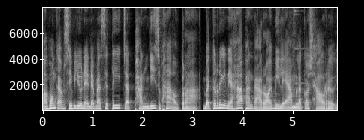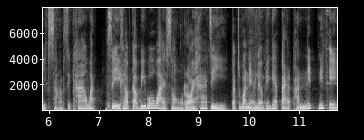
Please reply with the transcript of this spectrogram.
มาพร้อมกับ CPU เนี่ย Dimensity 7025 Ultra แบตเตอรี่เนี่ย 5,800 มิลลิแอมแล้วก็ชาร์จเร็วอีก 35 วัตต์ 4 ครับ กับ vivo y 200 5G ปัจจุบันเนี่ยเหลือเพียงแค่ 8,000 นิดนิดเอง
